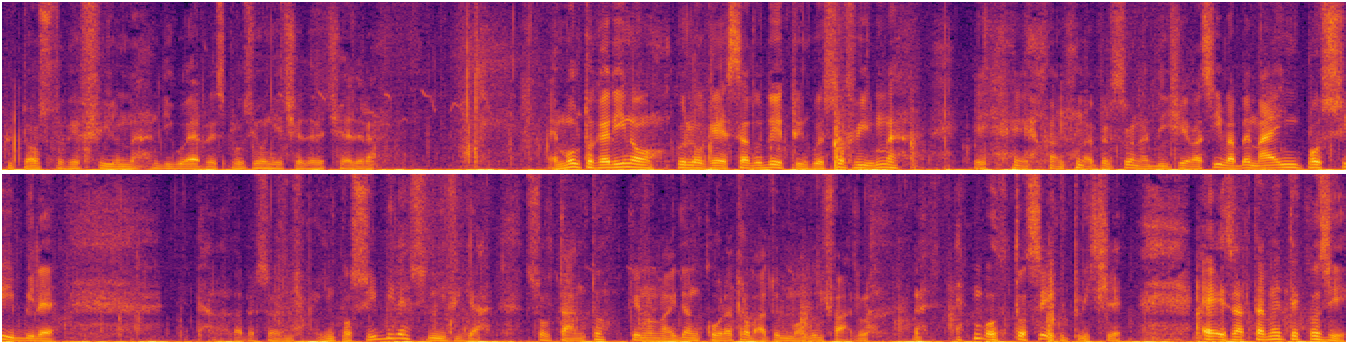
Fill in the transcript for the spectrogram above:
piuttosto che film di guerre, esplosioni, eccetera, eccetera. È molto carino quello che è stato detto in questo film quando una persona diceva sì, vabbè, ma è impossibile la persona dice impossibile significa soltanto che non hai ancora trovato il modo di farlo. È molto semplice, è esattamente così.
